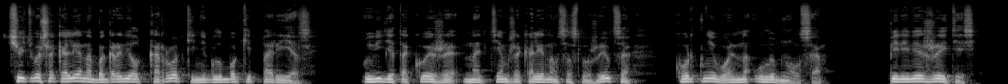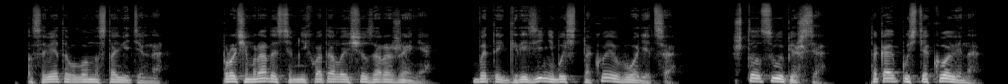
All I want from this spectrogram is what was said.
Чуть выше колена багровел короткий неглубокий порез. Увидя такой же над тем же коленом сослуживца, Курт невольно улыбнулся. «Перевяжитесь», — посоветовал он наставительно. Впрочем, радостям не хватало еще заражения. В этой грязи, небось, такое водится. Что супишься? Такая пустяковина.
